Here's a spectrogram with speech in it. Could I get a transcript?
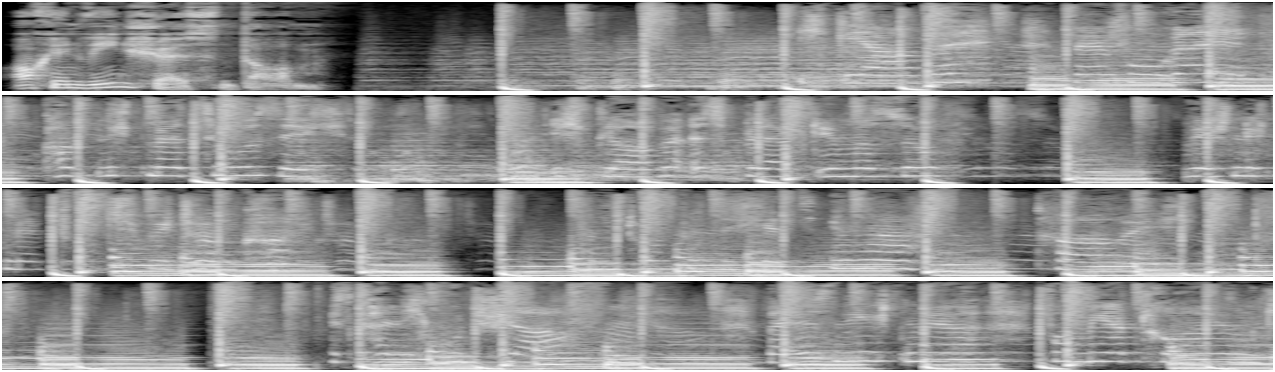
auch in Wien scheißen Tauben. Wie ich nicht mehr spüren kann. Und darum bin ich jetzt immer traurig. Es kann nicht gut schlafen, weil es nicht mehr von mir träumt.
